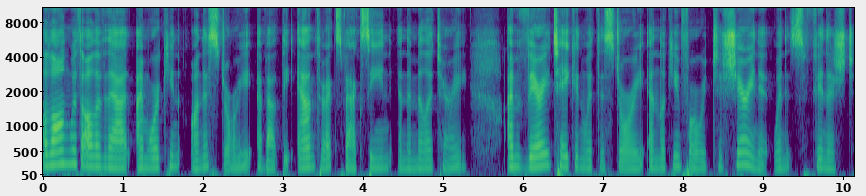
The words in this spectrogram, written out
Along with all of that, I'm working on a story about the anthrax vaccine and the military. I'm very taken with this story and looking forward to sharing it when it's finished.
